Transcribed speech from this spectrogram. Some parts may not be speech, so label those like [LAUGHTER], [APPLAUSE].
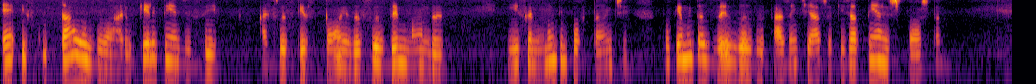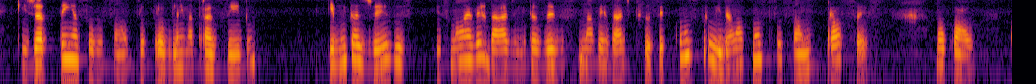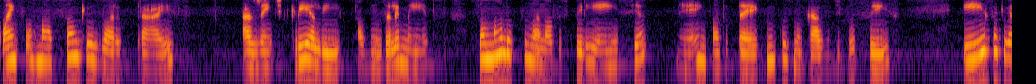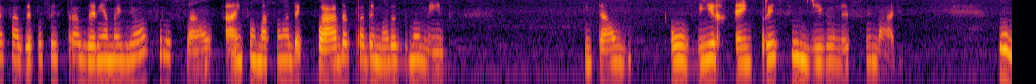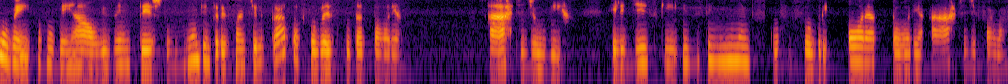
é escutar o usuário, o que ele tem a dizer, as suas questões, as suas demandas. E isso é muito importante, porque muitas vezes a gente acha que já tem a resposta, que já tem a solução para o problema trazido, e muitas vezes isso não é verdade. Muitas vezes, na verdade, precisa ser construída, é uma construção, um processo no qual, com a informação que o usuário traz, a gente cria ali alguns elementos, somando com a nossa experiência, né, enquanto técnicos, no caso de vocês, e isso que vai fazer vocês trazerem a melhor solução, a informação adequada para a demanda do momento. Então, ouvir é imprescindível nesse cenário. O Rubem, Rubem Alves, em um texto muito interessante, ele trata sobre a escutatória, a arte de ouvir. Ele diz que existem muitos cursos sobre oratória, a arte de falar,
